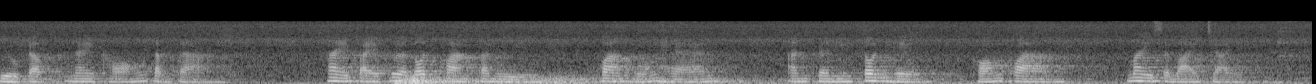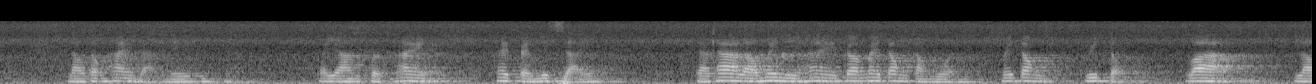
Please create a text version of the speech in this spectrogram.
อยู่กับในของต่างๆ ให้ไปเพื่อลดความตนี ความหวงแหน อันเป็นต้นเหตุของความไม่สบายใจ เราต้องให้แบบนี้ พยายามฝึกให้ให้เป็นนิสัย แต่ถ้าเราไม่มีให้ก็ไม่ต้องกังวล ไม่ต้องวิตกว่าเรา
